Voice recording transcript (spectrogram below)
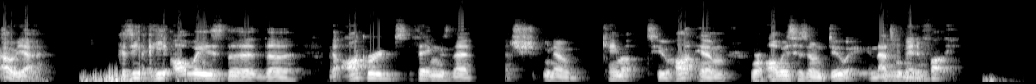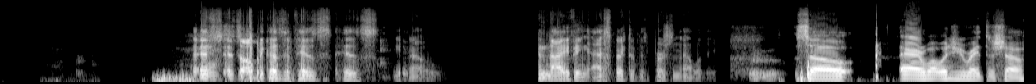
oh yeah, because he he always the the the awkward things that you know came up to haunt him were always his own doing, and that's what made it funny. It's it's all because of his his you know conniving aspect of his personality. Mhm. So, Aaron, what would you rate the show?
